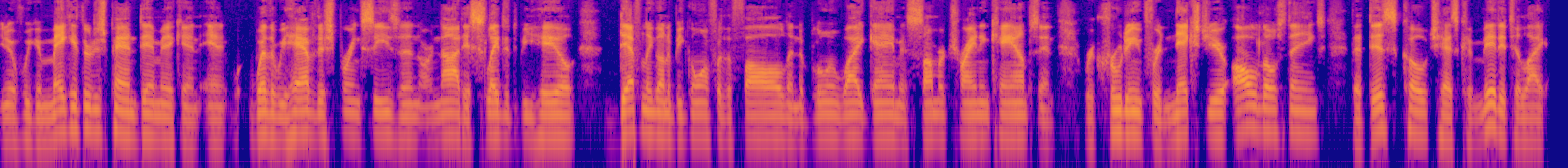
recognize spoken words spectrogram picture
you know, if we can make it through this pandemic and, and whether we have this spring season or not is slated to be held, definitely going to be going for the fall and the blue and white game and summer training camps and recruiting for next year. All those things that this coach has committed to, like,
